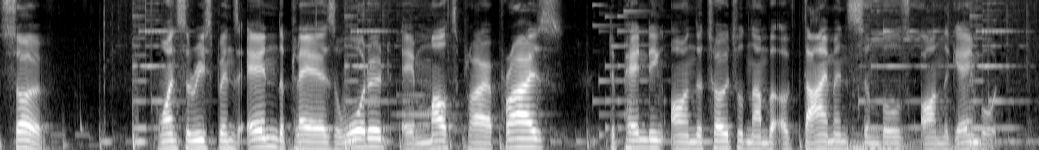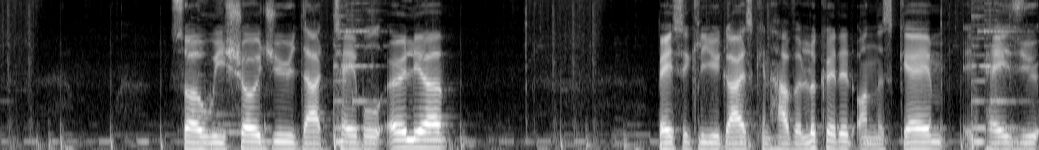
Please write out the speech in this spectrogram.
so once the respins end the player is awarded a multiplier prize depending on the total number of diamond symbols on the game board. So we showed you that table earlier. Basically you guys can have a look at it on this game. It pays you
